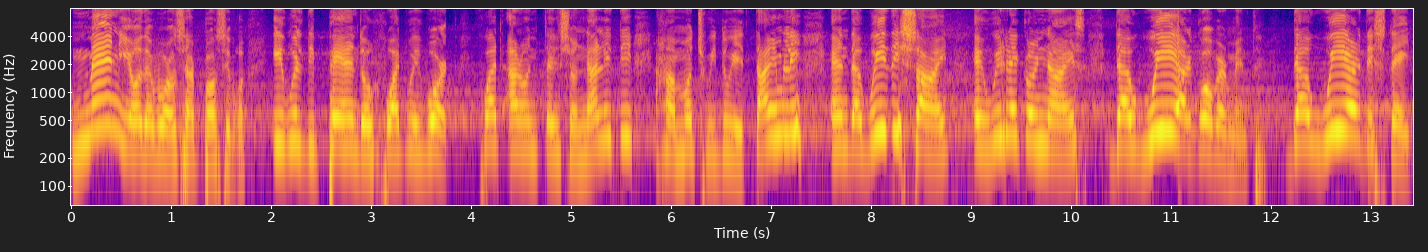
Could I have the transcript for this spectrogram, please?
Many other worlds are possible. It will depend on what we work, what our intentionality, how much we do it timely, and that we decide and we recognize that we are government, that we are the state.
